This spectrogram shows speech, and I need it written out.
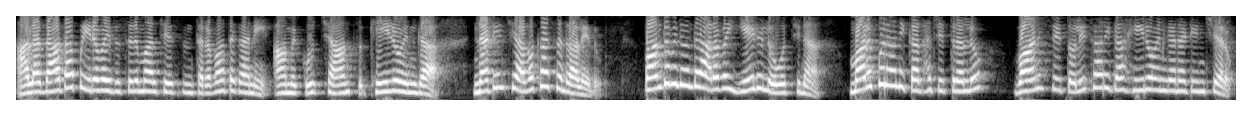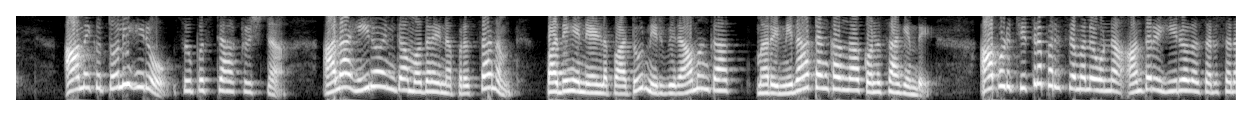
అలా దాదాపు ఇరవై ఐదు సినిమాలు చేసిన తర్వాత గాని ఆమెకు ఛాన్స్ హీరోయిన్గా నటించే అవకాశం రాలేదు. పంతొమ్మిది వందల అరవై ఏడులో వచ్చిన మరపురాని కథ చిత్రంలో వాణిశ్రీ తొలిసారిగా హీరోయిన్గా నటించారు. ఆమెకు తొలి హీరో సూపర్ స్టార్ కృష్ణ అలా హీరోయిన్గా మొదలైన ప్రస్థానం పదిహేనేళ్ళ పాటు నిర్విరామంగా మరి నిరాటంకంగా కొనసాగింది. అప్పుడు చిత్ర పరిశ్రమలో ఉన్న అందరు హీరోల సరసన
